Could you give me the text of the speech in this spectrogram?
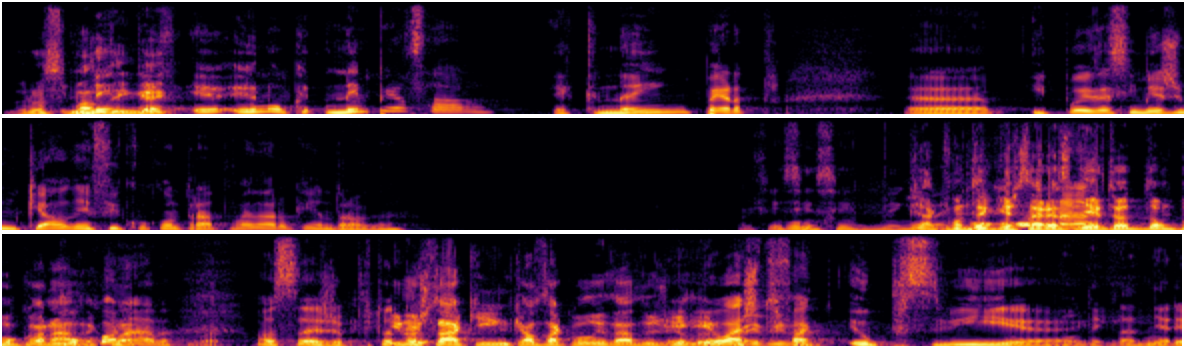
grosso modo, nem, ninguém. pens- eu, eu não, nem pensava. É que nem perto. Ah, e depois, assim mesmo que alguém fique com o contrato, vai dar o quê em droga? Sim, sim, sim. Já que vão ter que gastar ou esse dinheiro todo, dão pouco ou nada. Pouco ou claro. nada. Ou seja, portanto, E não está aqui em causa a qualidade do jogador. eu é acho que de facto eu percebia. Vão ter que dar dinheiro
